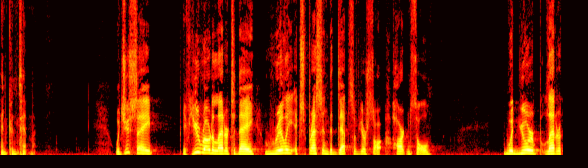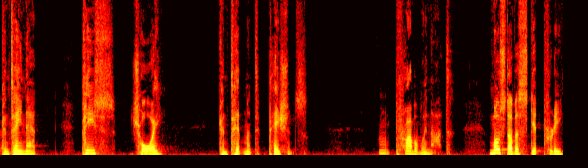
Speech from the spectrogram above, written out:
and contentment. Would you say, if you wrote a letter today really expressing the depths of your so- heart and soul, would your letter contain that? Peace, joy, contentment, patience? Mm, probably not. Most of us get pretty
